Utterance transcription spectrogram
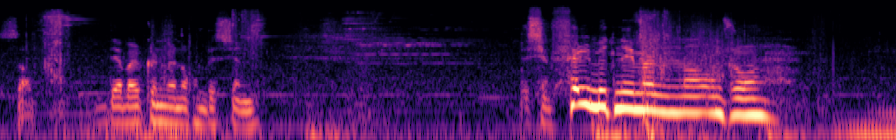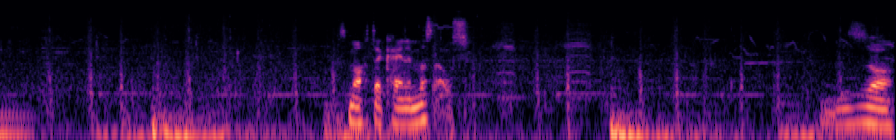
So. Derweil können wir noch ein bisschen bisschen Fell mitnehmen ne, und so. Macht ja keinem was aus. So.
